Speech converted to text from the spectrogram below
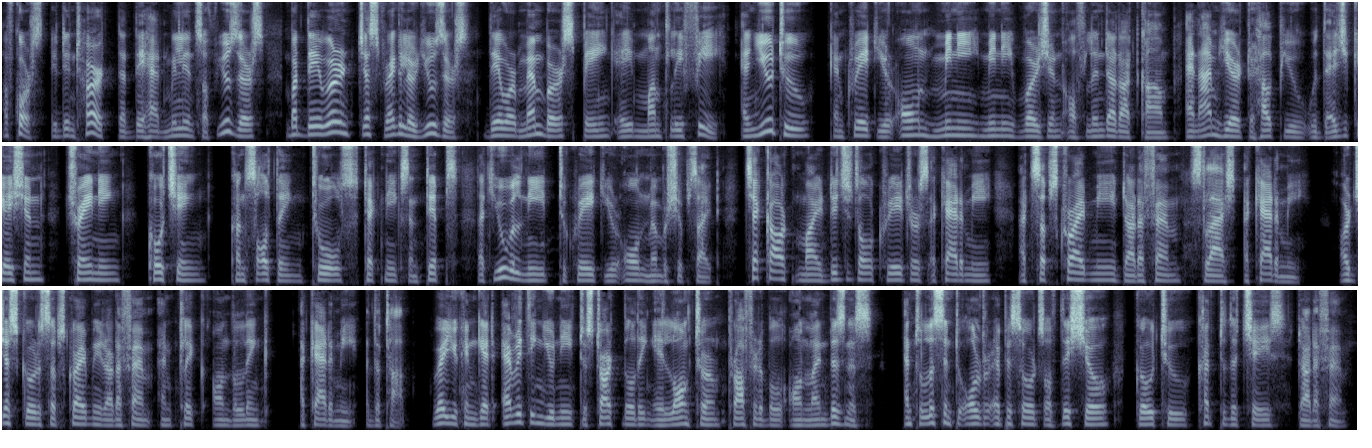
Of course, it didn't hurt that they had millions of users, but they weren't just regular users, they were members paying a monthly fee. And you too can create your own mini, mini version of lynda.com. And I'm here to help you with the education, training, coaching, consulting, tools, techniques, and tips that you will need to create your own membership site. Check out my Digital Creators Academy at subscribeme.fm slash academy or just go to subscribeme.fm and click on the link Academy at the top, where you can get everything you need to start building a long term profitable online business. And to listen to older episodes of this show, go to cuttothechase.fm.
